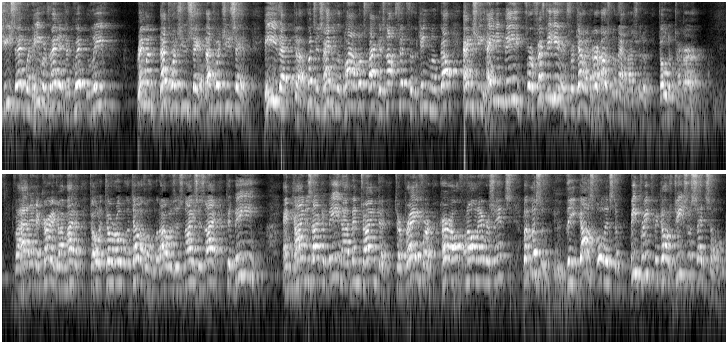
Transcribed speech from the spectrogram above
She said when he was ready to quit and leave, Raymond, that's what you said. That's what you said. He that uh, puts his hand to the plow and looks back is not fit for the kingdom of God. And she hated me for 50 years for telling her husband that. I should have told it to her. If I had any courage, I might have told it to her over the telephone, but I was as nice as I could be and kind as I could be, and I've been trying to, to pray for her off and on ever since. But listen, the gospel is to be preached because Jesus said so.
